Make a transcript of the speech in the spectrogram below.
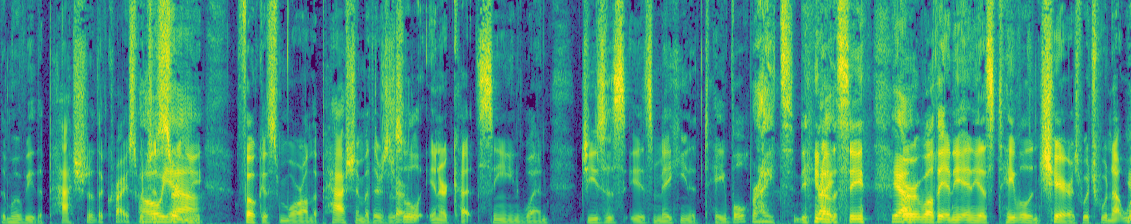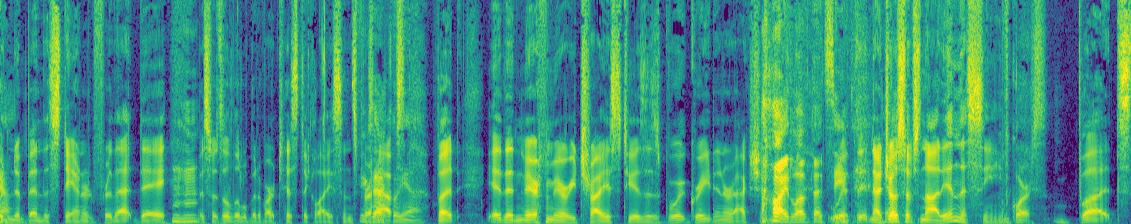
the movie The Passion of the Christ, which Oh, is certainly focused more on the passion, but there's this Sure. little intercut scene when Jesus is making a table. Right, Do you know the scene? Yeah. Or, well, the, and, he, and he has table and chairs, which would not wouldn't have been the standard for that day. So it's a little bit of artistic license, perhaps. Exactly, yeah. But yeah, then Mary, Mary tries to has this great interaction. Oh, I love that scene. Now Joseph's not in the scene, Of course. but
